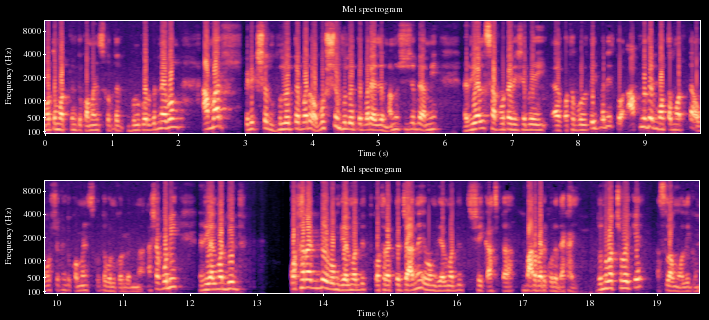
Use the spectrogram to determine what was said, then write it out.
মতামত কিন্তু কমেন্টস করতে ভুল করবেন না এবং আমার প্রেডিকশন ভুল হতে পারে, অবশ্যই ভুল হতে পারে। যে মানুষ হিসেবে আমি রিয়েল সাপোর্টার হিসেবে কথা বলতেই পারি। তো আপনাদের মতামতটা অবশ্যই কিন্তু কমেন্টস করতে ভুল করবেন না। আশা করি রিয়াল মাদ্রিদ কথা রাখবে এবং রিয়াল মাদ্রিদ কথা রাখতে জানে এবং রিয়াল মাদ্রিদ সেই কাজটা বারবার করে দেখায়। ধন্যবাদ সবাইকে। আসসালামু আলাইকুম।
